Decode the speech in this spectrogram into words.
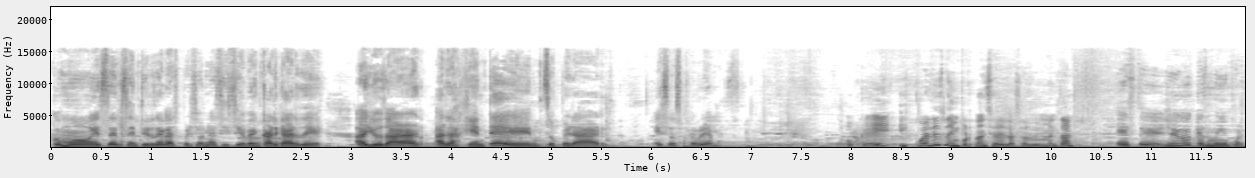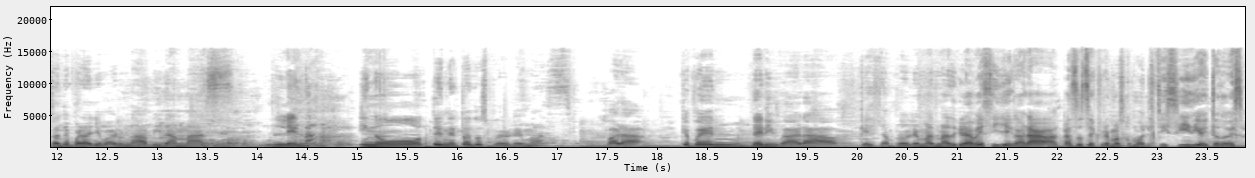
cómo es el sentir de las personas y se va a encargar de ayudar a la gente en superar esos problemas. Ok, ¿y cuál es la importancia de la salud mental? Este, yo digo que es muy importante para llevar una vida más plena y no tener tantos problemas para que pueden derivar a que sean problemas más graves y llegar a casos extremos como el suicidio y todo eso.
